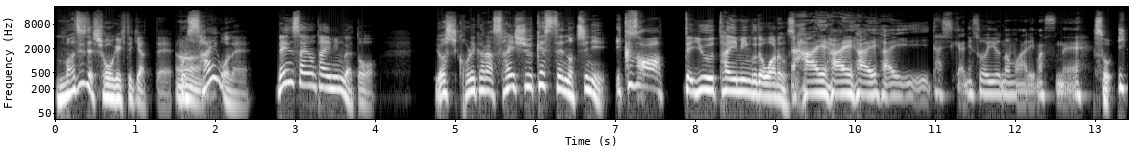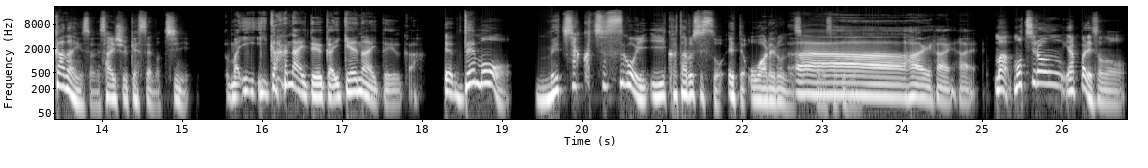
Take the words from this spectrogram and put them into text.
マジで衝撃的やって、こうんれ最後ね、連載のタイミングやと、よし、これから最終決戦の地に行くぞっていうタイミングで終わるんですよ。はいはいはいはい。確かにそういうのもありますね。そう、行かないんですよね、最終決戦の地に。まあ、い行かないというか、行けないというか。え、でも、めちゃくちゃすごいいいカタルシスを得て終われるんですよ。ああ、はいはいはい。まあもちろん、やっぱりその、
